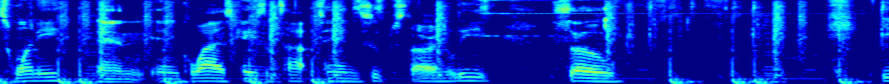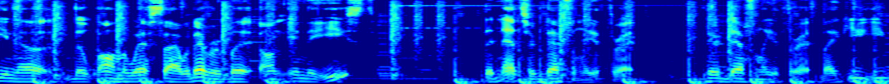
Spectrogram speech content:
twenty, and in Kawhi's case, a top ten superstar in the league. So, you know, the, on the West side, whatever. But on in the East, the Nets are definitely a threat they're definitely a threat. Like you, you,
